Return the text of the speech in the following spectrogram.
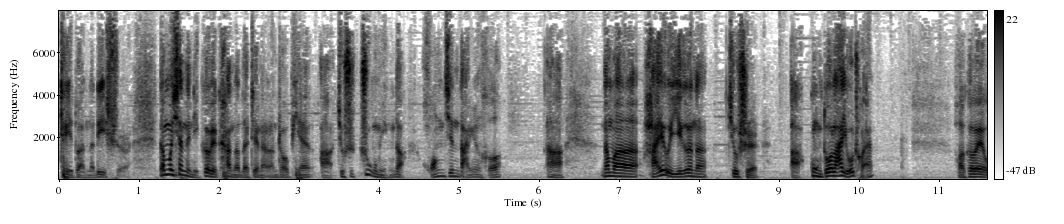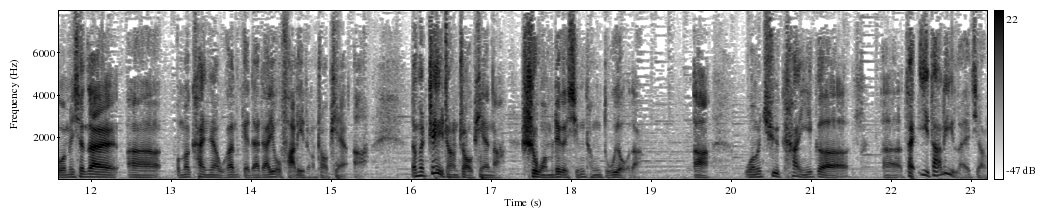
这段的历史。那么现在你各位看到的这两张照片啊，就是著名的黄金大运河，啊，那么还有一个呢，就是啊贡多拉游船。好，各位，我们现在啊，我们看一下，我刚给大家又发了一张照片啊。那么这张照片呢，是我们这个行程独有的，啊，我们去看一个，呃，在意大利来讲，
